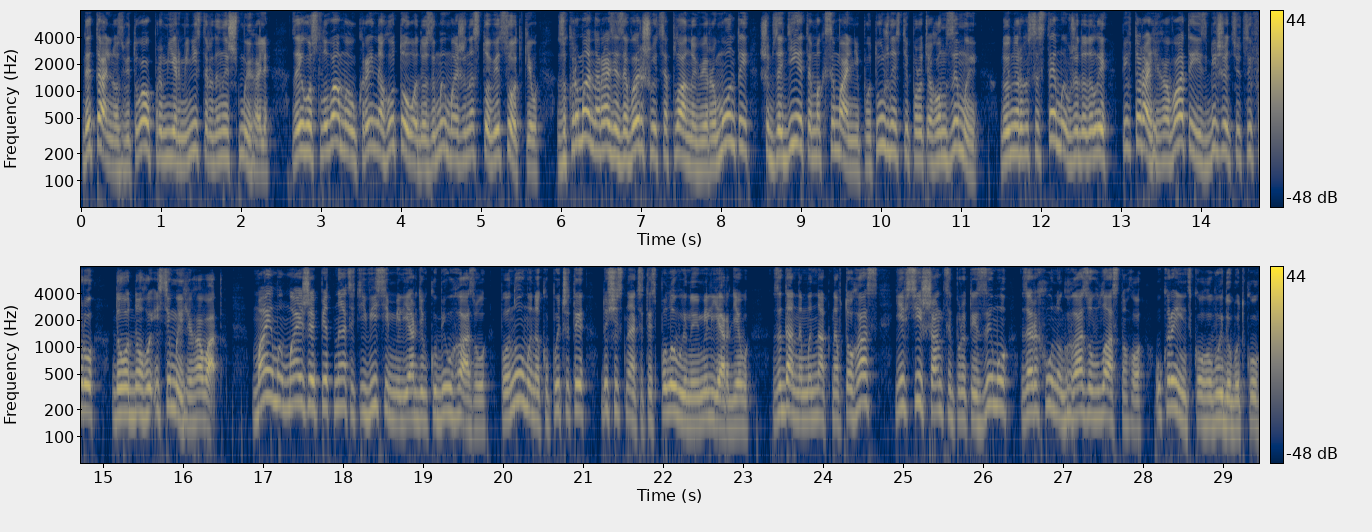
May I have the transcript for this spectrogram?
детально звітував прем'єр-міністр Денис Шмигаль. За його словами, Україна готова до зими майже на 100%. Зокрема, наразі завершуються планові ремонти, щоб задіяти максимальні потужності протягом зими. До енергосистеми вже додали 1,5 гігавати і збільшать цю цифру до 1,7 гігават. Маємо майже 15,8 мільярдів кубів газу. Плануємо накопичити до 16,5 мільярдів. За даними НАК «Нафтогаз», є всі шанси пройти зиму за рахунок газу власного українського видобутку.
